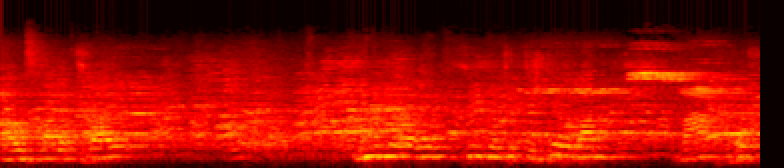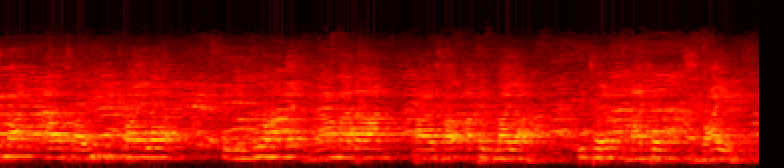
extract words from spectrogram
aus Meile 2. Juniorin, 77 Kilogramm. Mark Hofmann aus Ahutitweiler gegen Mohammed Ramadan KSV Appenmeier. Bitte Mathe 2.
